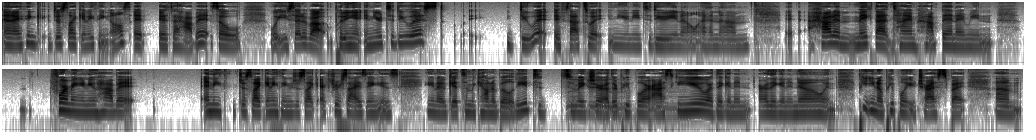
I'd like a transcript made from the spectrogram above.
And i think just like anything else it it's a habit. So what you said about putting it in your to-do list do it if that's what you need to do you know? And um how to make that time happen i mean forming a new habit any just like anything just like exercising is you know get some accountability to to make sure other mm-hmm. people are asking mm-hmm. you are they gonna are they gonna know and you know people you trust but um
